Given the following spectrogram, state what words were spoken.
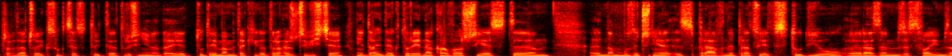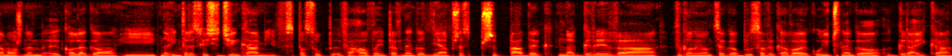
Prawda? Człowiek sukcesu tej literatury się nie nadaje. Tutaj mamy takiego trochę rzeczywiście niedojdę, który jednakowoż jest no, muzycznie sprawny, pracuje w studiu razem ze swoim zamożnym e, kolegą i no, interesuje się dźwiękami w sposób fachowy i pewnego dnia przez przypadek nagrywa wykonującego bluesowy kawałek ulicznego grajka.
